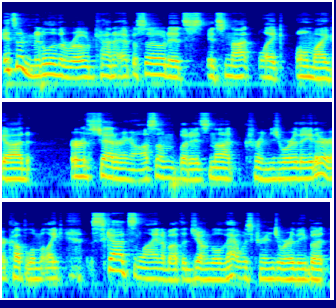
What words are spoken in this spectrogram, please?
it's a middle of the road kind of episode. It's it's not like oh my god, earth shattering awesome, but it's not cringeworthy. There are a couple of like Scott's line about the jungle that was cringeworthy, but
